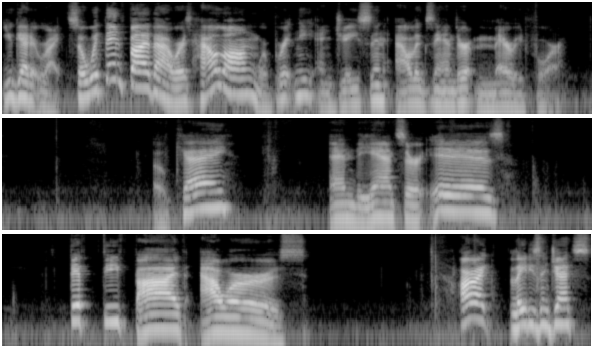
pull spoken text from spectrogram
You get it right. So within five hours, how long were Britney and Jason Alexander married for? Okay. And the answer is 55 hours. All right, ladies and gents,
